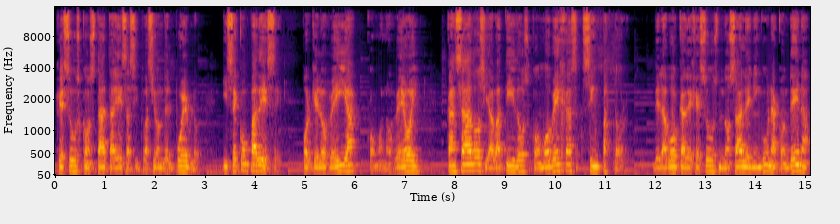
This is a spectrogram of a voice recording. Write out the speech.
Jesús constata esa situación del pueblo y se compadece porque los veía, como nos ve hoy, cansados y abatidos como ovejas sin pastor. De la boca de Jesús no sale ninguna condena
